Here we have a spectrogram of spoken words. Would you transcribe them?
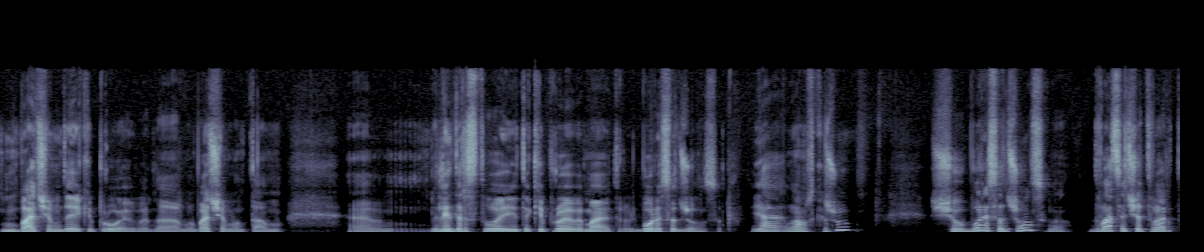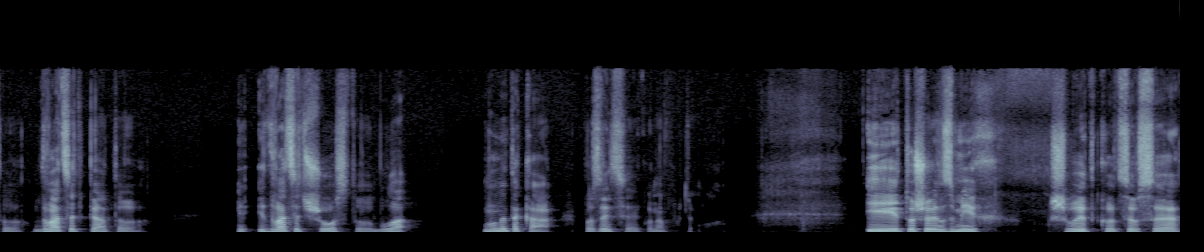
ми бачимо деякі прояви. Да? Ми бачимо там лідерство і такі прояви мають роль. Бориса Джонсона. Я вам скажу, що у Бориса Джонсона 24-го, 25-го і і 26-го була ну, не така позиція, як вона потім була. І то, що він зміг швидко це все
